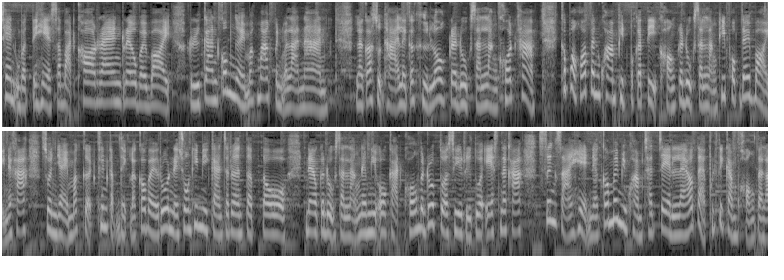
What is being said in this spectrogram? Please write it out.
เช่น อุบัติเหตุสะบัดคอแรงเร็วบ่อยๆ หรือการก้มเงยมากๆเป็นเวลานาน แล้วก็สุดท้ายเลยก็คือโรคกระดูกสันหลังคดค่ะเขาบอกว่าเป็นความผิดปกติของกระดูกสันหลังที่พบได้บ่อยนะคะ ส่วนใหญ่มักเกิดขึ้นกับเด็กแล้วก็วัยรุ่นในช่วงที่มีการเจริญเติบโตแนวกระดูกสันหลังเนี่ยมีโอกาสโค้งเป็นรูปตัว C หรือตัว S นะคะ ซึ่งสาเหตุเนี่ยก็ไม่มีความชัดเจนแล้วแต่พฤติกรรมของแต่ละ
